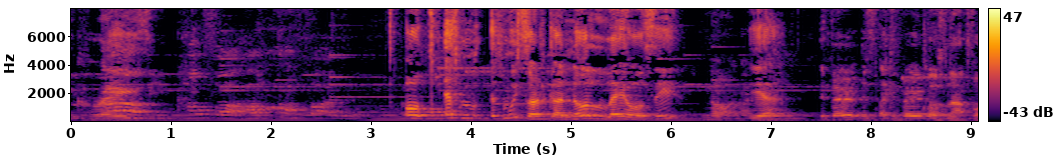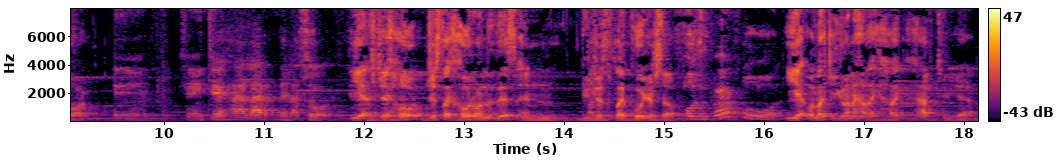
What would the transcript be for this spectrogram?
Be be crazy. How far? How, how far is it? Oh, es, es muy cerca, no lejos, ¿sí? No, no. Yeah. It's very, it's like it's very close, not far. Eh, tienen que jalar de la soga. Yes, just hold, just like hold on to this, and you just like pull yourself. Hold your breath or what? Yeah, or like you're gonna have, like like have to, yeah.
